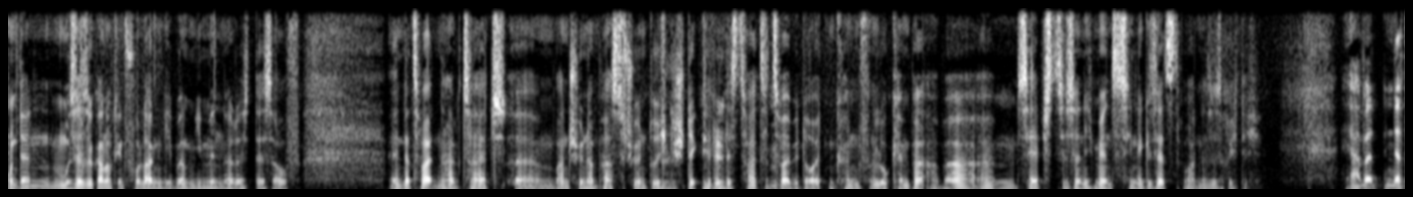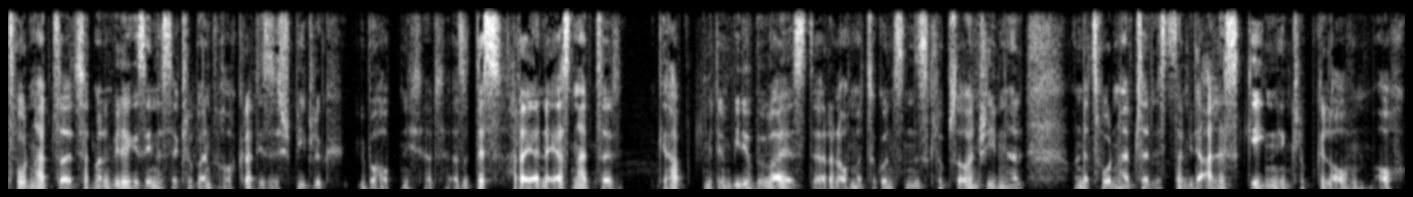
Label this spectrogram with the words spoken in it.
Und dann muss er sogar noch den Vorlagengeber mimen, ne? dass das auf in der zweiten Halbzeit ähm, war ein schöner Pass, schön durchgesteckt, hätte mhm. das 2 zu 2 mhm. bedeuten können von Lohkemper, aber ähm, selbst ist er nicht mehr in Szene gesetzt worden, das ist richtig. Ja, aber in der zweiten Halbzeit hat man dann wieder gesehen, dass der Club einfach auch gerade dieses Spielglück überhaupt nicht hat. Also das hat er ja in der ersten Halbzeit gehabt mit dem Videobeweis, der dann auch mal zugunsten des Clubs auch entschieden hat. Und in der zweiten Halbzeit ist dann wieder alles gegen den Club gelaufen, auch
